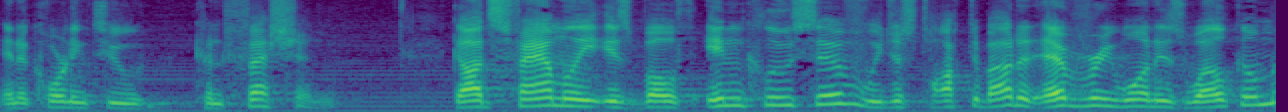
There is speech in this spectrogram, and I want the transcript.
and according to confession. God's family is both inclusive, we just talked about it, everyone is welcome,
